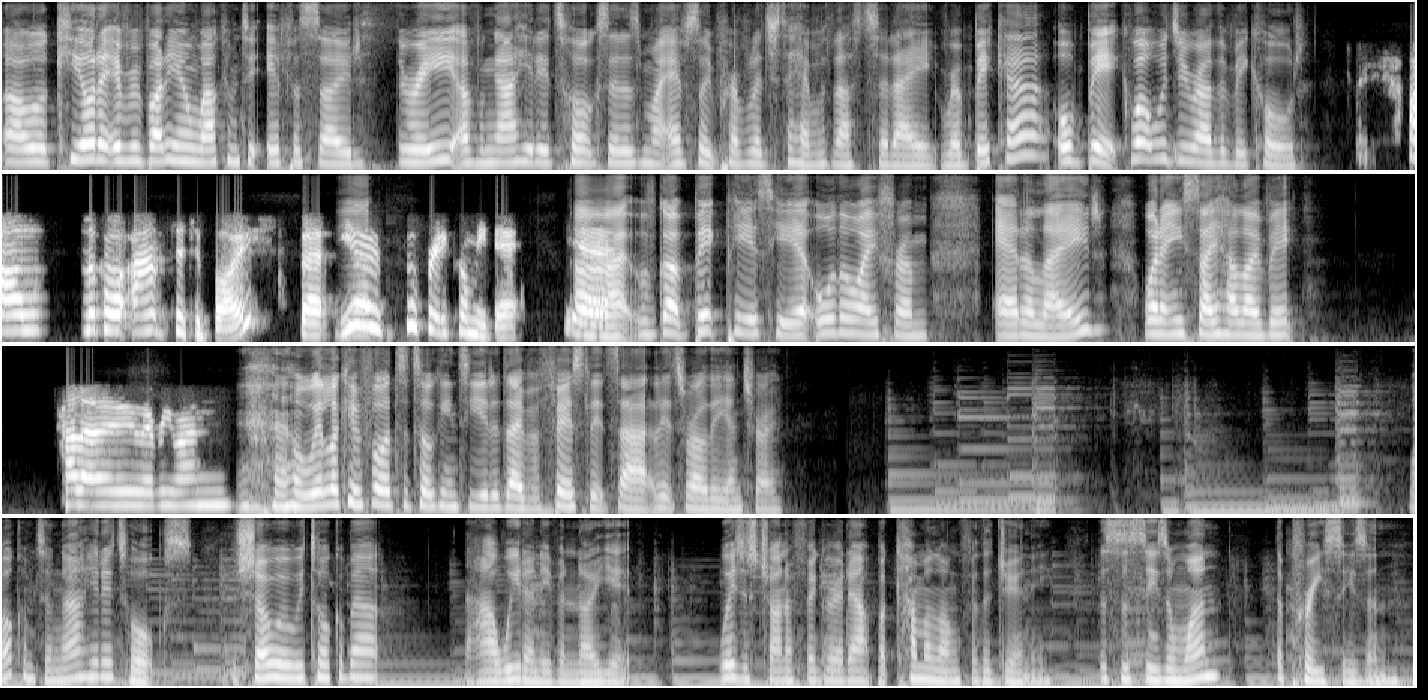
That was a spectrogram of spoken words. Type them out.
Oh, well, kia ora everybody and welcome to episode three of Ngahere Talks. It is my absolute privilege to have with us today Rebecca or Beck. What would you rather be called? Oh, look, I'll answer to both, but yeah, feel free to call me Beck. Yeah. All right, we've got Beck Pierce here all the way from Adelaide. Why don't you say hello, Beck? Hello, everyone. We're looking forward to talking to you today, but first let's uh, let's roll the intro. Welcome to Ngahere Talks, the show where we talk about. Nah, we don't even know yet. We're just trying to figure it out, but come along for the journey. This is season one, the pre season.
